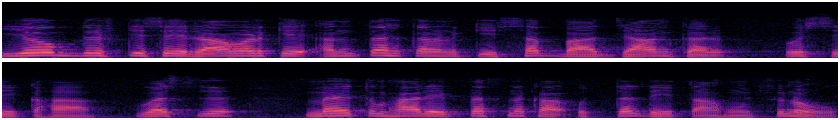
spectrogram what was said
योग दृष्टि से रावण के अंतकरण की सब बात जानकर उससे कहा वस्त मैं तुम्हारे प्रश्न का उत्तर देता हूँ। सुनो।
